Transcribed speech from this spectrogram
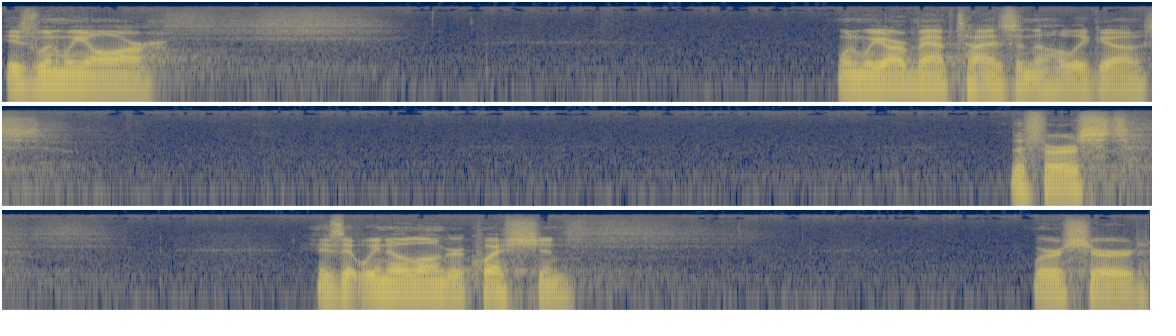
is when we are, when we are baptized in the Holy Ghost. The first is that we no longer question, we're assured.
